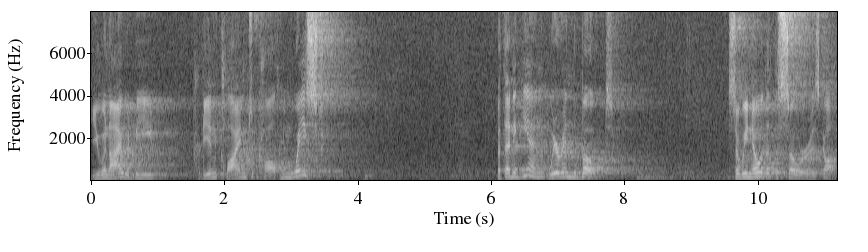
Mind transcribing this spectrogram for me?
You and I would be pretty inclined to call him wasteful. But then again, we're in the boat. So we know that the sower is God.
